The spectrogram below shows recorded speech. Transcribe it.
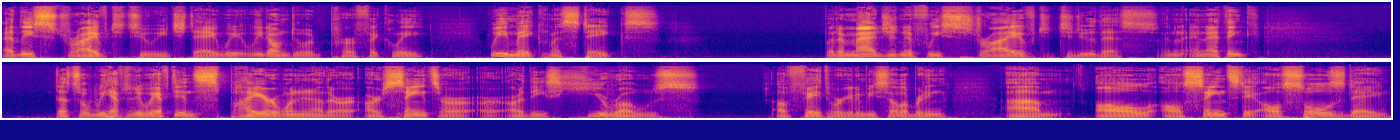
at least strived to each day. We, we don't do it perfectly, we make mistakes. But imagine if we strived to do this. And, and I think that's what we have to do. We have to inspire one another. Our, our saints are, are, are, these heroes of faith. We're going to be celebrating um, all All Saints Day, All Souls Day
